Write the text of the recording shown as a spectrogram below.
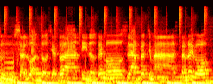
Un saludo a todos y a todas y nos vemos la próxima. Hasta luego.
